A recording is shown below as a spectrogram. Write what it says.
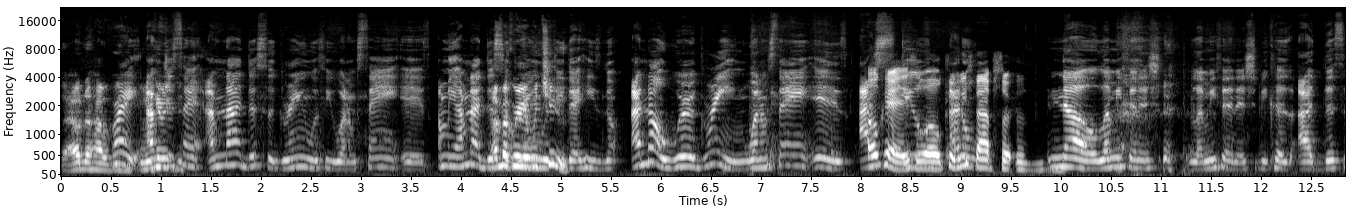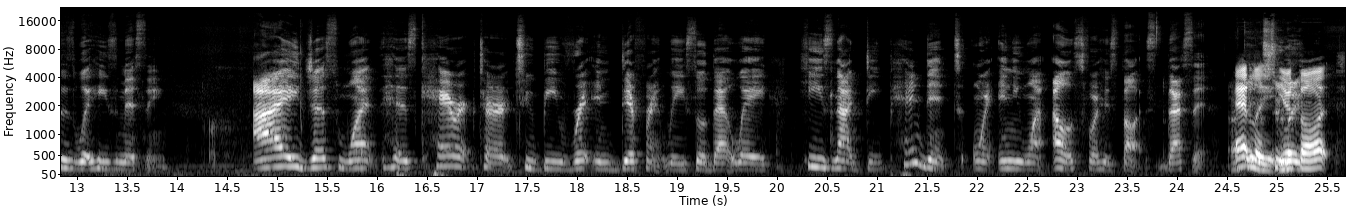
I don't know how. Right. we I'm can- just saying. I'm not disagreeing with you. What I'm saying is, I mean, I'm not I'm disagreeing agreeing with, with you. you. that he's. No, I know we're agreeing. What I'm saying is, I okay, still, well, can I we stop? Sir- No, let me finish. let me finish because I this is what he's missing. I just want his character to be written differently so that way he's not dependent on anyone else for his thoughts. That's it. I think it's Adley, too your late. thoughts?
